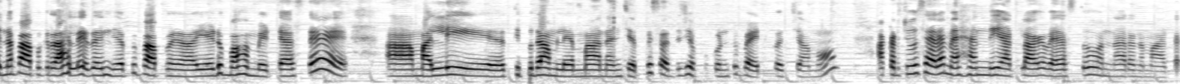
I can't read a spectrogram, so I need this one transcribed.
చిన్న పాపకి రాలేదని చెప్పి పాప ఏడు మొహం పెట్టేస్తే మళ్ళీ తిప్పుదాంలేమ్మా అని చెప్పి సర్ది చెప్పుకుంటూ బయటకు వచ్చాము. అక్కడ చూసారా మెహందీ అట్లాగా వేస్తూ ఉన్నారనమాట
